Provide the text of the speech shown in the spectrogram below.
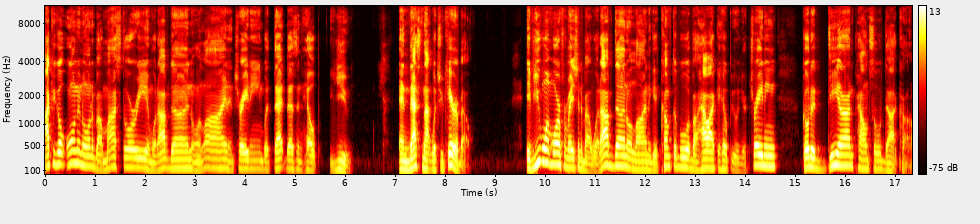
I could go on and on about my story and what I've done online and trading, but that doesn't help you. And that's not what you care about. If you want more information about what I've done online and get comfortable about how I can help you in your trading, go to dionpouncil.com.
